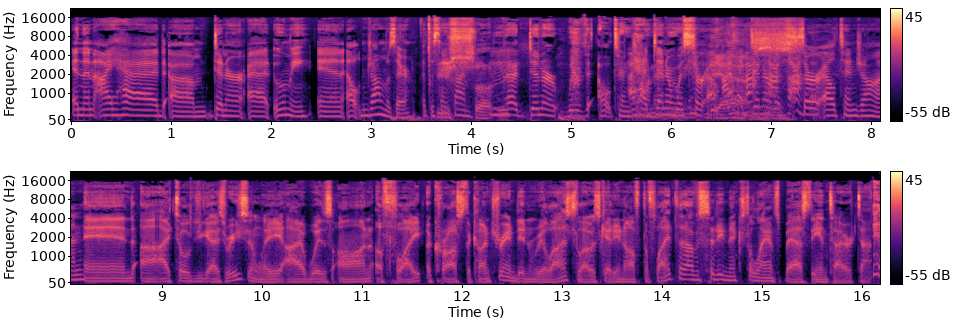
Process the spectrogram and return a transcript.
And then I had um, dinner at Umi, and Elton John was there at the same You time. suck. you had dinner with Elton. I John had dinner at with Sir. Umi. I had dinner with Sir Elton John. And uh, I told you guys recently I was on a flight across the country and didn't realize till I was getting off the flight that I was sitting next to Lance Bass the entire time.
